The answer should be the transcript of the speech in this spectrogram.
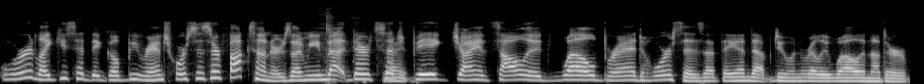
or like you said, they go be ranch horses or fox hunters. I mean, that they're such Right. big, giant, solid, well-bred horses that they end up doing really well in other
